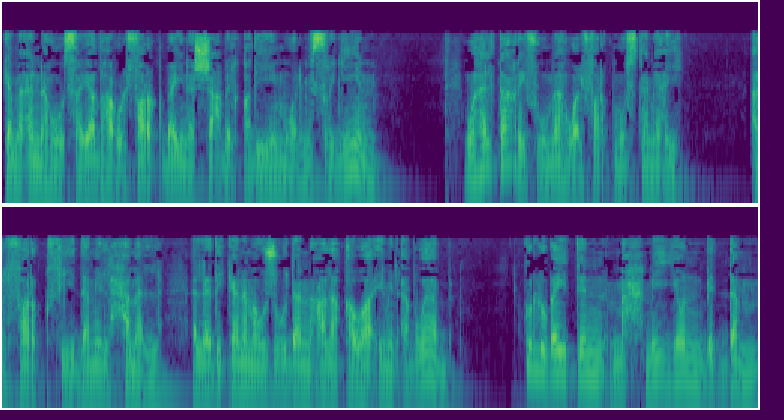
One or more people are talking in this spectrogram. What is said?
كما أنه سيظهر الفرق بين الشعب القديم والمصريين. وهل تعرف ما هو الفرق مستمعي؟ الفرق في دم الحمل الذي كان موجودا على قوائم الأبواب. كل بيت محمي بالدم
